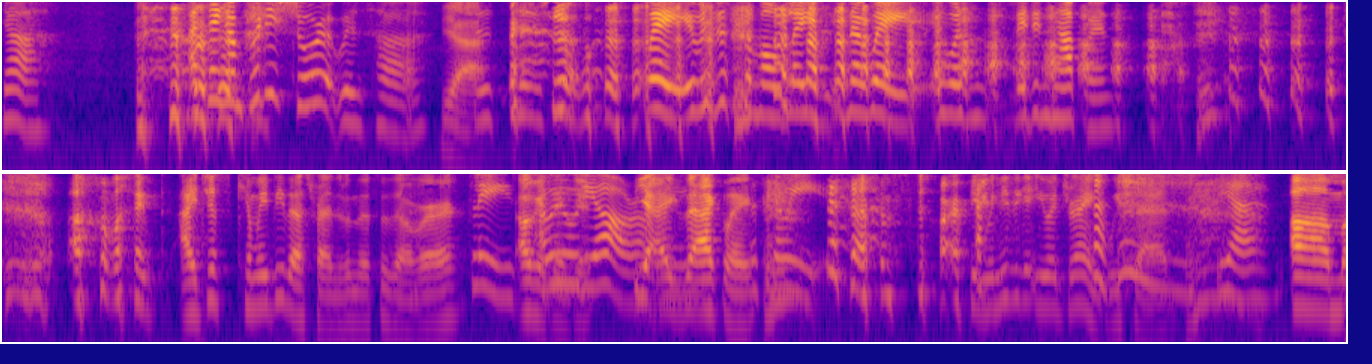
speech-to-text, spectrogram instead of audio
Yeah. I think I'm pretty sure it was her. Yeah. I was Wait, it was just some old lady. No, wait, it wasn't. It didn't happen. Oh my! I just can we be best friends when this is over? Please. Okay, Oh, we already you. are, Yeah, we? exactly. Let's go eat. I'm starving. We need to get you a drink. We said. Yeah. Um,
